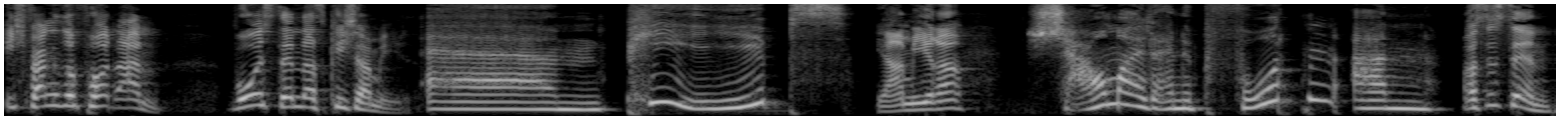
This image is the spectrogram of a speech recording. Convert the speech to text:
Ich fange sofort an. Wo ist denn das Kichermehl? Ähm, Pieps, Ja, Mira? schau mal deine Pfoten an. Was ist denn?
